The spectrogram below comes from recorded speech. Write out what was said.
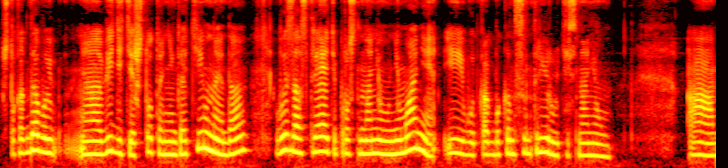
что когда вы э, видите что-то негативное, да, вы заостряете просто на нем внимание и вот как бы концентрируетесь на нем. А,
